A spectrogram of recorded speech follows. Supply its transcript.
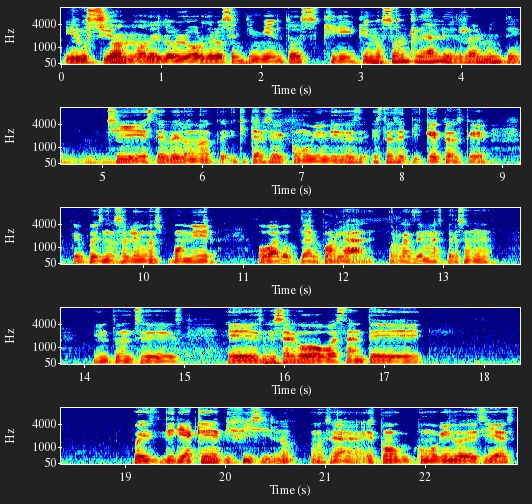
ilusión, ¿no? Del dolor, de los sentimientos que, que no son reales realmente. Sí, este velo, ¿no? Quitarse, como bien dices, estas etiquetas que, que pues nos solemos poner o adoptar por, la, por las demás personas. Entonces, es, es algo bastante pues diría que difícil, ¿no? O sea, es como, como bien lo decías,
